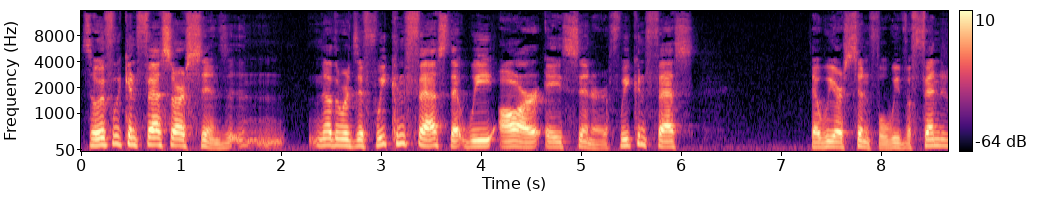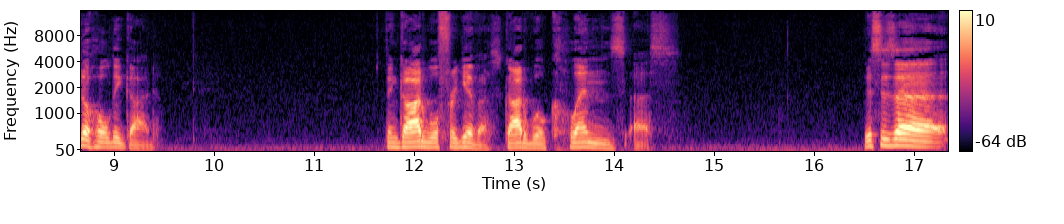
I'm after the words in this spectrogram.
So, if we confess our sins, in other words, if we confess that we are a sinner, if we confess that we are sinful, we've offended a holy God, then God will forgive us. God will cleanse us. This is a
